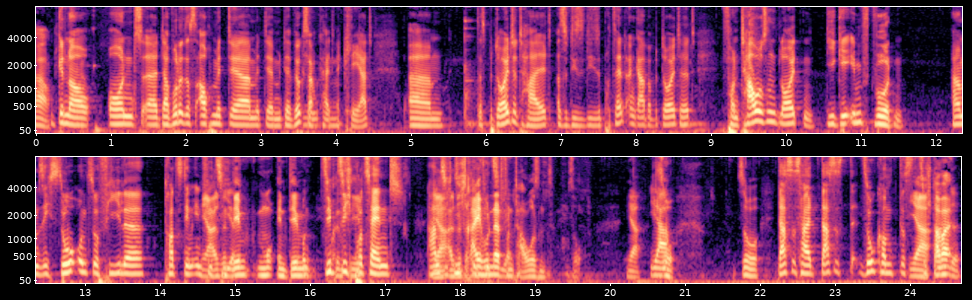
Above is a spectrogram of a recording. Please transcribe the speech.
Ah. Genau. Und äh, da wurde das auch mit der, mit der, mit der Wirksamkeit erklärt. Ähm, das bedeutet halt, also diese, diese Prozentangabe bedeutet, von 1000 Leuten, die geimpft wurden, haben sich so und so viele trotzdem infiziert. Ja, also in dem, in dem und 70 Prinzip. Prozent haben ja, sich also nicht 300 von infiziert. 1000. So. Ja. Ja. So. So, das ist halt, das ist, so kommt das Ja, zustande.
